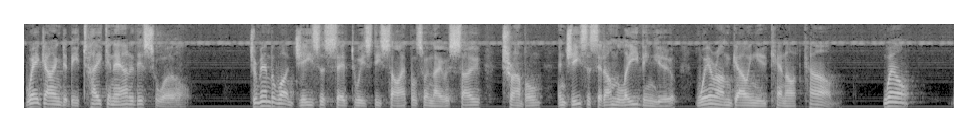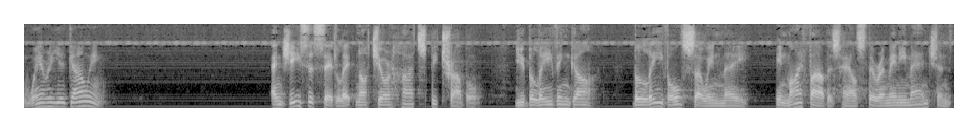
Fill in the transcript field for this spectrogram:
we're going to be taken out of this world. Do you remember what Jesus said to his disciples when they were so troubled? And Jesus said, I'm leaving you. Where I'm going, you cannot come. Well, where are you going? And Jesus said, Let not your hearts be troubled. You believe in God. Believe also in me. In my Father's house there are many mansions.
